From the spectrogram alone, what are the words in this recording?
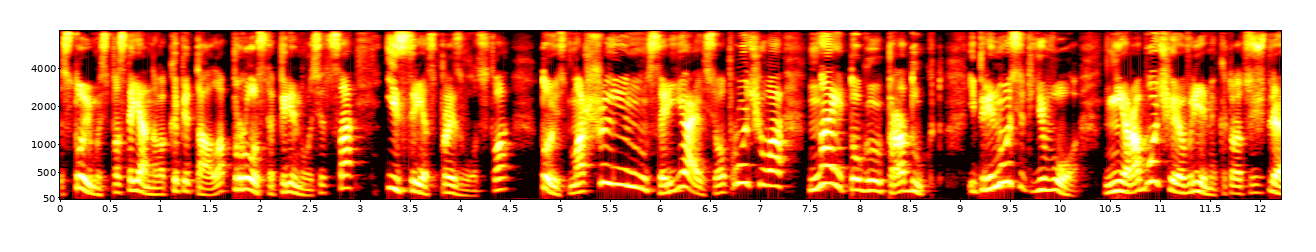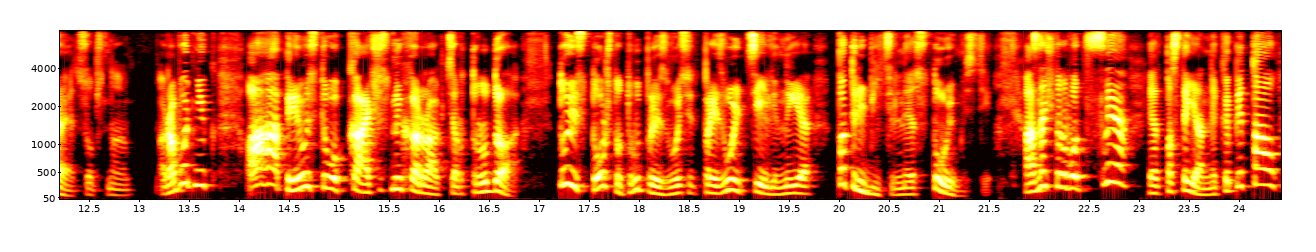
Стоимость постоянного капитала просто переносится из средств производства, то есть машин, сырья и всего прочего, на итоговый продукт. И переносит его не рабочее время, которое осуществляет, собственно, работник, а переносит его качественный характер труда то есть то, что труд производит, производит те или иные потребительные стоимости. А значит, это вот С, этот постоянный капитал,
